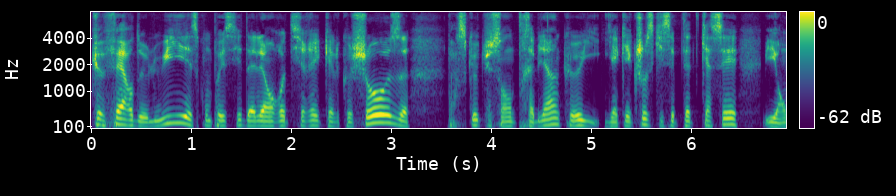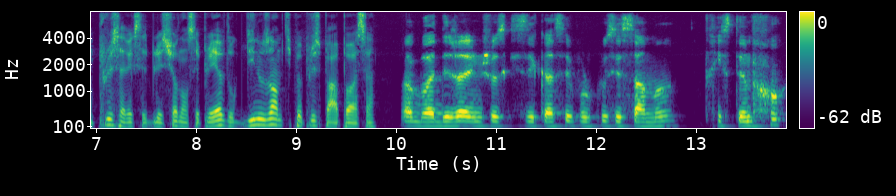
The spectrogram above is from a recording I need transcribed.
Que faire de lui? Est-ce qu'on peut essayer d'aller en retirer quelque chose? Parce que tu sens très bien qu'il y a quelque chose qui s'est peut-être cassé, et en plus avec cette blessure dans ses playoffs. Donc dis-nous un petit peu plus par rapport à ça. Ah bah déjà, une chose qui s'est cassée pour le coup, c'est sa main, tristement.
